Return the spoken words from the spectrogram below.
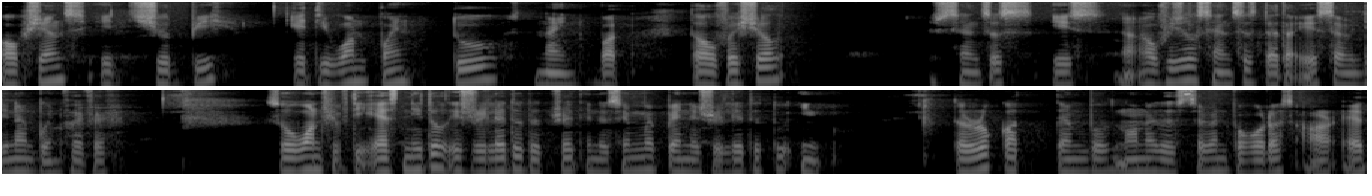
options it should be 81.29 but the official census is uh, official census data is 79.55 so 150 as needle is related to thread in the same way pen is related to ink the rock cut temple known as the seven pagodas are at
